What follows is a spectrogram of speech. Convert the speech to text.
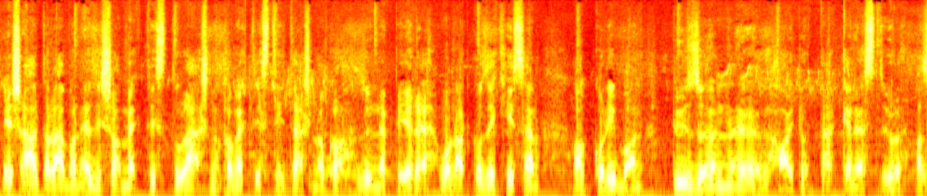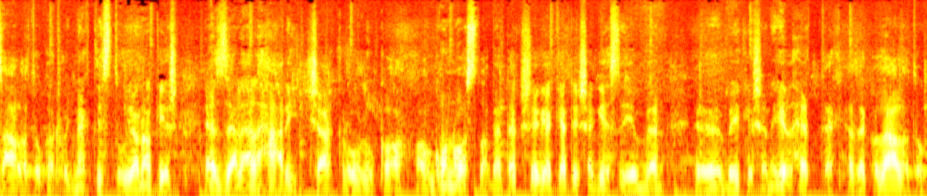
és általában ez is a megtisztulásnak, a megtisztításnak az ünnepére vonatkozik, hiszen akkoriban tűzön hajtották keresztül az állatokat, hogy megtisztuljanak, és ezzel elhárítsák róluk a, a gonoszt, a betegségeket, és egész évben békésen élhettek ezek az állatok.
